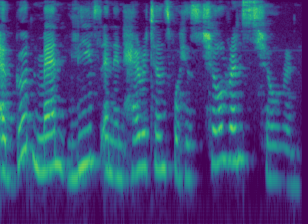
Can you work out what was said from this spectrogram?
A good man leaves an inheritance for his children's children,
